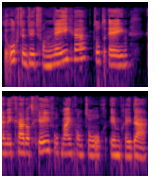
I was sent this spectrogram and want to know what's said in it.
De ochtend duurt van 9 tot 1. En ik ga dat geven op mijn kantoor in Breda.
